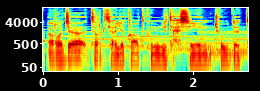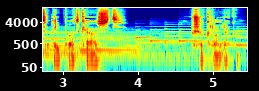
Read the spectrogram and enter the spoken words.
الرجاء ترك تعليقاتكم لتحسين جودة البودكاست. وشكرا لكم.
